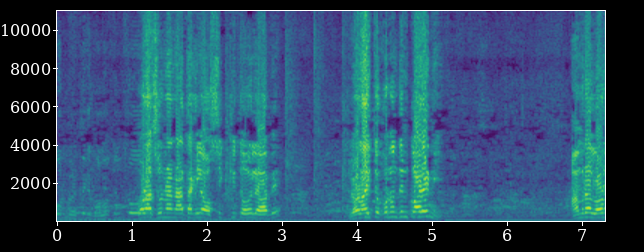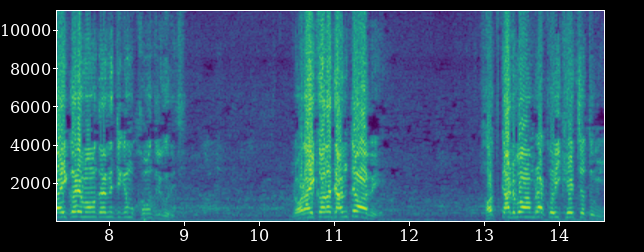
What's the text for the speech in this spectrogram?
করল এর থেকে গণতন্ত্র পড়াশোনা না থাকলে অশিক্ষিত হলে হবে। লড়াই তো কোনোদিন করেনি। আমরা লড়াই করে মমতা ব্যানার্জিকে মুখ্যমন্ত্রী করেছি। লড়াই করা জানতে হবে। হত কাটবো আমরা কই খেয়েছো তুমি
